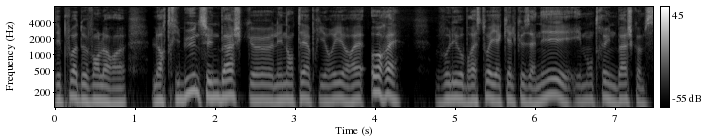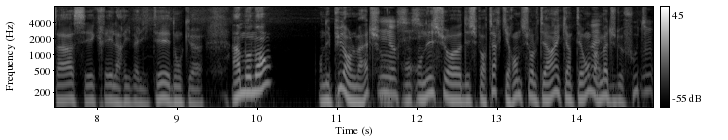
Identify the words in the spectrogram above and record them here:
déploient devant leur, leur tribune. C'est une bâche que les Nantais, a priori, auraient, auraient volé aux Brestois il y a quelques années. Et, et montrer une bâche comme ça, c'est créer la rivalité. Et donc, euh, à un moment, on n'est plus dans le match. Non, on, est sur euh, des supporters qui rentrent sur le terrain et qui interrompent Ouais. un match de foot. Mm.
